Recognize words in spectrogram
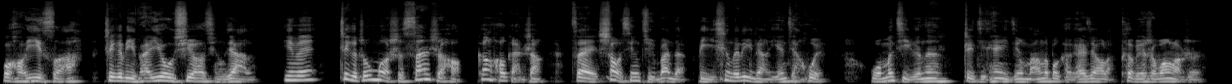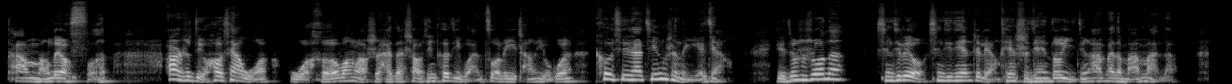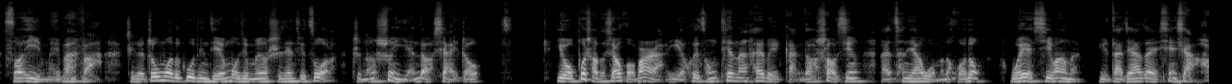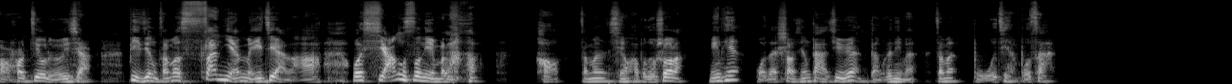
不好意思啊，这个礼拜又需要请假了，因为这个周末是三十号，刚好赶上在绍兴举办的“理性的力量”演讲会。我们几个呢，这几天已经忙得不可开交了，特别是汪老师，他忙得要死。二十九号下午，我和汪老师还在绍兴科技馆做了一场有关科学家精神的演讲。也就是说呢，星期六、星期天这两天时间都已经安排得满满的，所以没办法，这个周末的固定节目就没有时间去做了，只能顺延到下一周。有不少的小伙伴啊，也会从天南海北赶到绍兴来参加我们的活动。我也希望呢，与大家在线下好好交流一下，毕竟咱们三年没见了啊，我想死你们了。好，咱们闲话不多说了，明天我在绍兴大剧院等着你们，咱们不见不散。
